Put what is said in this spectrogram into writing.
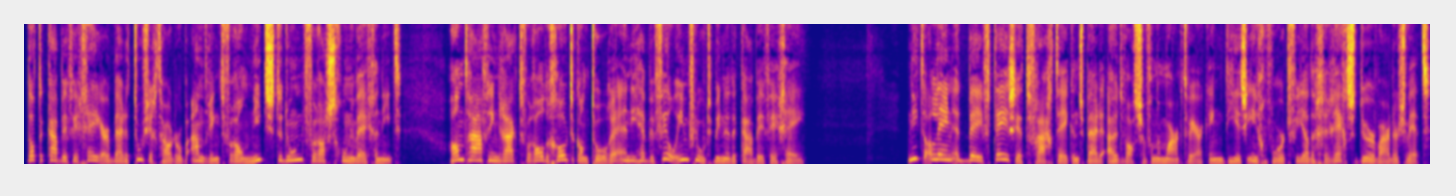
Dat de KBVG er bij de toezichthouder op aandringt vooral niets te doen, verrast Groenewegen niet. Handhaving raakt vooral de grote kantoren en die hebben veel invloed binnen de KBVG. Niet alleen het BFT zet vraagtekens bij de uitwassen van de marktwerking, die is ingevoerd via de gerechtsdeurwaarderswet.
